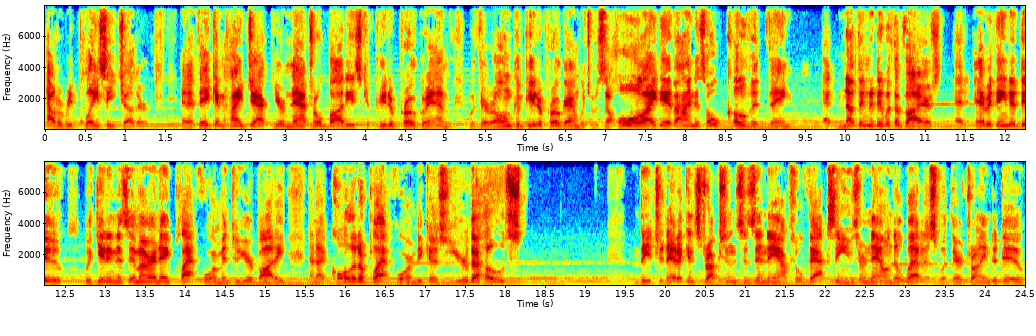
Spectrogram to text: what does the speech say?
how to replace each other. And if they can hijack your natural body's computer program with their own computer program, which was the whole idea behind this whole COVID thing, had nothing to do with the virus, had everything to do with getting this mRNA platform into your body. And I call it a platform because you're the host the genetic instructions is in the actual vaccines are now in the lettuce, what they're trying to do.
